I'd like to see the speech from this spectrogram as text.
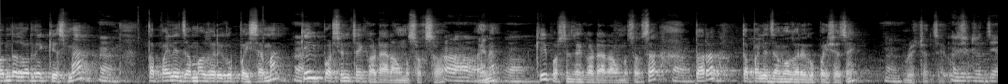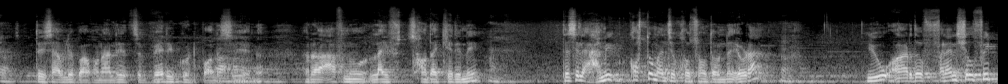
बन्द गर्ने केसमा तपाईँले जम्मा गरेको पैसामा केही पर्सेन्ट चाहिँ कटाएर आउन सक्छ होइन। केही पर्सेन्ट चाहिँ कटाएर आउन सक्छ तर तपाईँले जम्मा गरेको पैसा चाहिँ रिटर्न चाहिँ त्यो हिसाबले भएको हुनाले it's a very good policy होइन? र आफ्नो लाइफ छँदाखेरि नै त्यसैले हामी कस्तो मान्छे खोज्छौँ त भन्दा एउटा you are the financial fit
